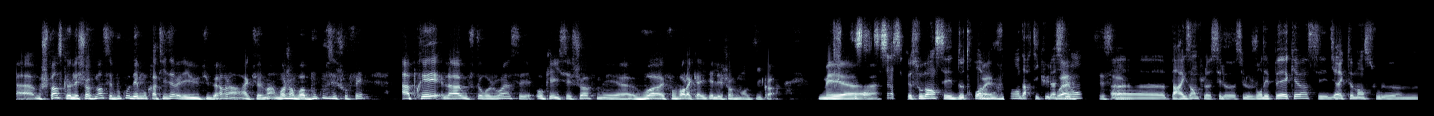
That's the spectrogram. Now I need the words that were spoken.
euh, je pense que l'échauffement, c'est beaucoup démocratisé avec les youtubeurs, là, actuellement. Moi, j'en vois beaucoup s'échauffer. Après, là où je te rejoins, c'est OK, il s'échauffe, mais euh, il faut voir la qualité de l'échauffement aussi, quoi. Mais euh... c'est ça, c'est que souvent c'est deux trois mouvements d'articulation euh, par exemple, c'est le, le jour des pecs, c'est directement sous le,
